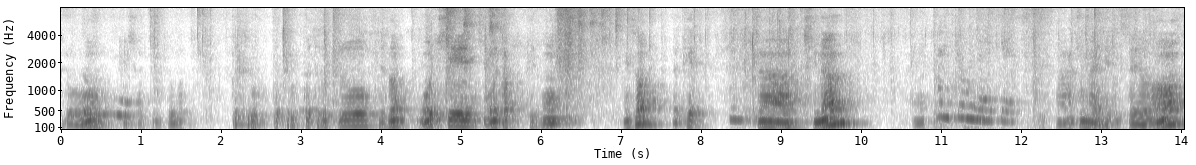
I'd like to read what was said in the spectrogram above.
밑으로 이렇게 봐. 끝으로, 끝으로, 끝으로 쭉 해서 옳지. 어, 딱, 어. 해서 이렇게 쫙 치면 한쪽 네개 아주 많이 됐어요.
